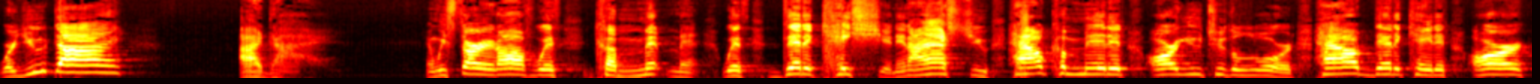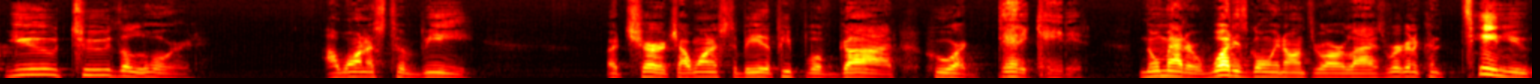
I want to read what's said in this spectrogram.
Where you die, I die. And we started off with commitment, with dedication. And I asked you, how committed are you to the Lord? How dedicated are you to the Lord? I want us to be a church. I want us to be the people of God who are dedicated. No matter what is going on through our lives, we're going to continue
